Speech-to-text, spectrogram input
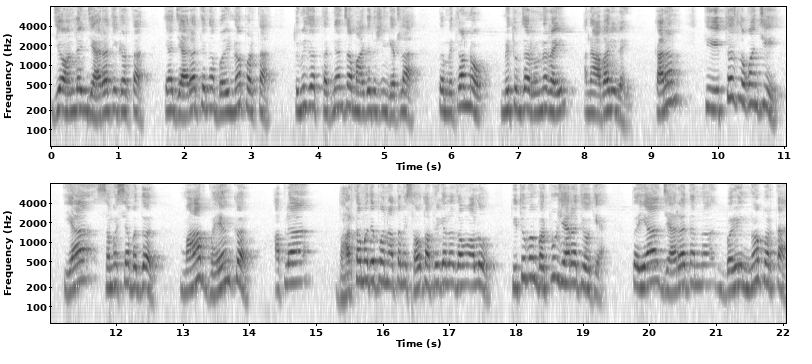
जे ऑनलाईन जाहिराती करतात या जाहिरातींना बळी न पडता तुम्ही जर तज्ज्ञांचा मार्गदर्शन घेतला तर मित्रांनो मी तुमचा ऋण राहील आणि आभारी राहील. कारण की इतरच लोकांची या समस्याबद्दल महाभयंकर आपल्या भारतामध्ये पण आता मी साऊथ आफ्रिकेला जाऊन आलो तिथं पण भरपूर जाहिराती होत्या. तर या जाहिरातांना बळी न पडता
